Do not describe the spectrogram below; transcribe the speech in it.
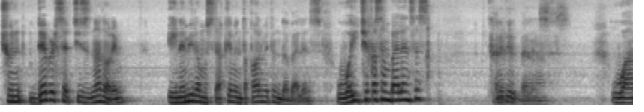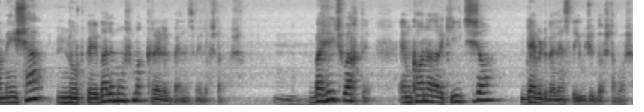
چون debit سر چیز نداریم اینمی را مستقیم انتقال می‌تونیم به بلنس. و ای چه قسم بلنس است؟ credit balance. است و همیشه note payable ما شما credit balance می داشته باشه. به هیچ وقت امکان نداره که هیچ جا debit balance دی وجود داشته باشه.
